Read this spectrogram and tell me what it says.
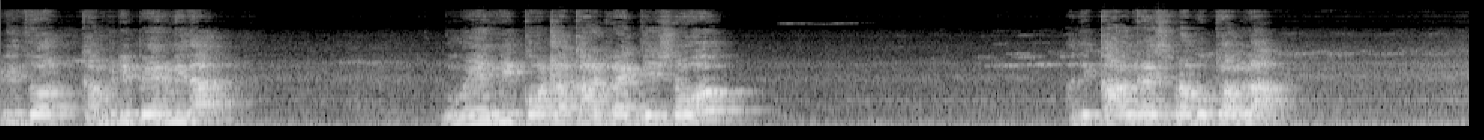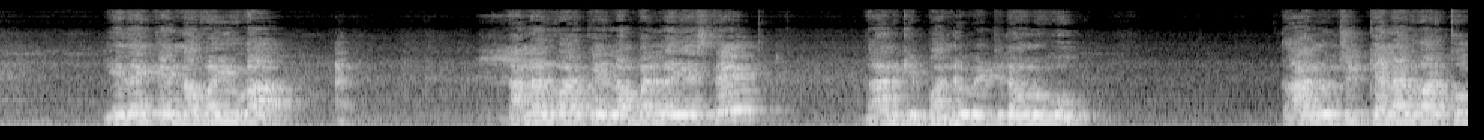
కంపెనీ కంపెనీ పేరు మీద నువ్వు ఎన్ని కోట్ల కాంట్రాక్ట్ చేసినావో అది కాంగ్రెస్ ప్రభుత్వంలో. ఏదైతే నవయుగ టన్నల్ వరకు ఎల్లంపల్లిలో వేస్తే దానికి బండ్లు పెట్టినావు నువ్వు. దాని నుంచి కెనల్ వరకు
